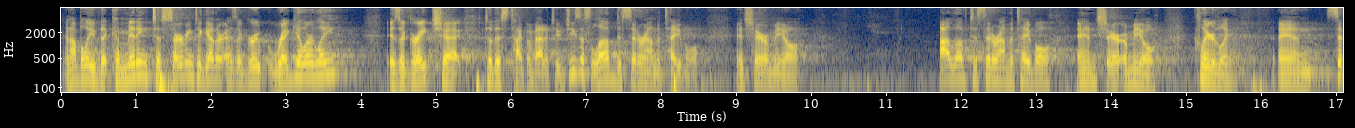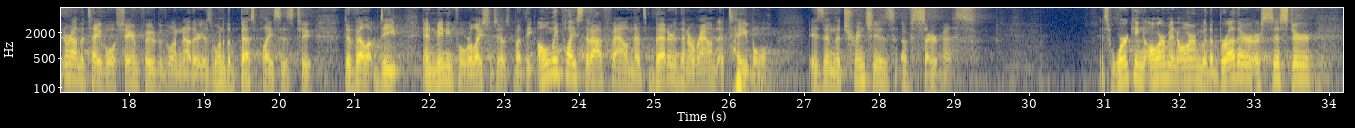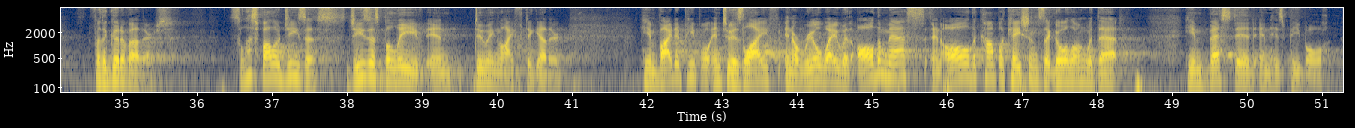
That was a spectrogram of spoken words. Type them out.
And I believe that committing to serving together as a group regularly is a great check to this type of attitude. Jesus loved to sit around the table and share a meal. I love to sit around the table and share a meal, clearly. And sitting around the table, sharing food with one another, is one of the best places to develop deep and meaningful relationships. But the only place that I've found that's better than around a table is in the trenches of service. It's working arm in arm with a brother or sister for the good of others. So let's follow Jesus. Jesus believed in doing life together. He invited people into his life in a real way with all the mess and all the complications that go along with that. He invested in his people,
